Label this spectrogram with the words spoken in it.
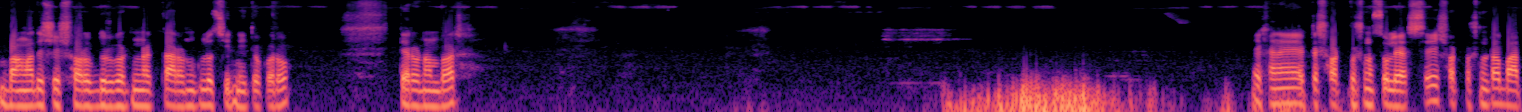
বাংলাদেশের সড়ক দুর্ঘটনার কারণগুলো চিহ্নিত করো। তেরো নম্বর। এখানে একটা শর্ট প্রশ্ন চলে আসছে। শর্ট প্রশ্নটা বাদ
